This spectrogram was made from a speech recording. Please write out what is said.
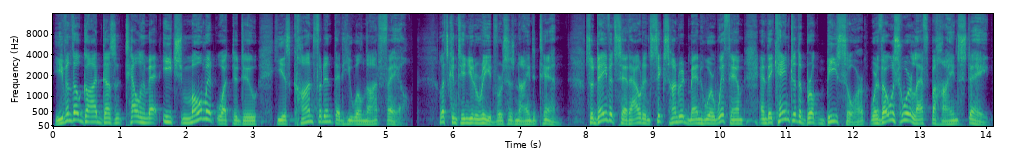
Even though God doesn't tell him at each moment what to do, he is confident that he will not fail. Let's continue to read verses 9 to 10. So David set out, and 600 men who were with him, and they came to the brook Besor, where those who were left behind stayed.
